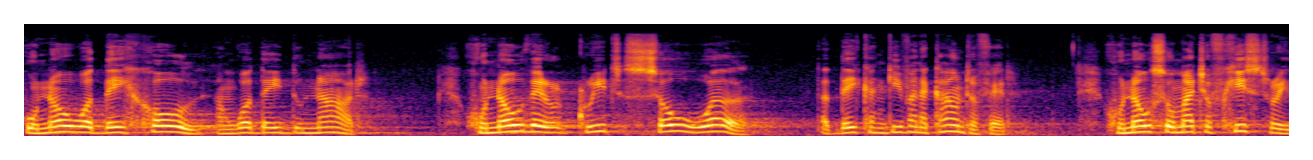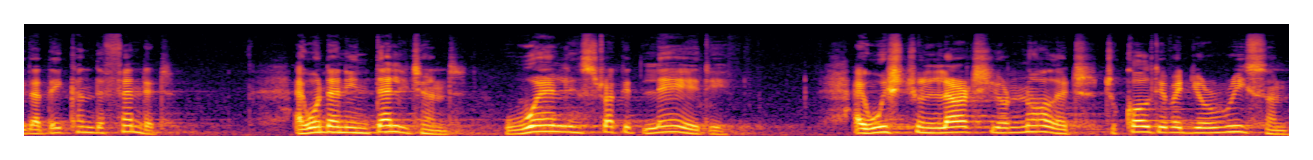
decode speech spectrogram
who know what they hold and what they do not, who know their creed so well that they can give an account of it, who know so much of history that they can defend it. I want an intelligent, well instructed laity. I wish to enlarge your knowledge, to cultivate your reason,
